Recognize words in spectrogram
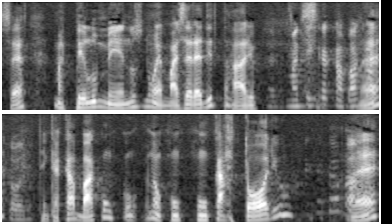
certo? Mas pelo menos não é mais hereditário. É, mas tem que acabar com Né? cartório. Tem que acabar com, com- não, com, com o cartório, Tem que acabar. né?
